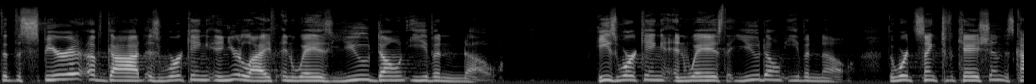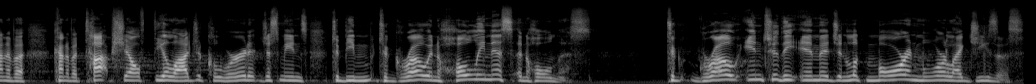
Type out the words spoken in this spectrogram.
that the Spirit of God is working in your life in ways you don't even know. He's working in ways that you don't even know. The word sanctification is kind of a kind of a top shelf theological word. It just means to be to grow in holiness and wholeness to grow into the image and look more and more like Jesus.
